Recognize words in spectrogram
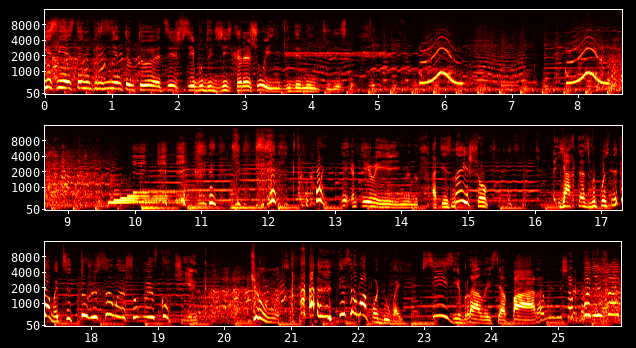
Якщо я стану президентом, то це ж всі будуть жити хорошо і буде неінтересно. Е, а ти знаєш, що яхта з випускниками це те ж саме, що і в ковчег. Чего це? Ти сама подумай, всі зібралися парами, щоб побіжати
